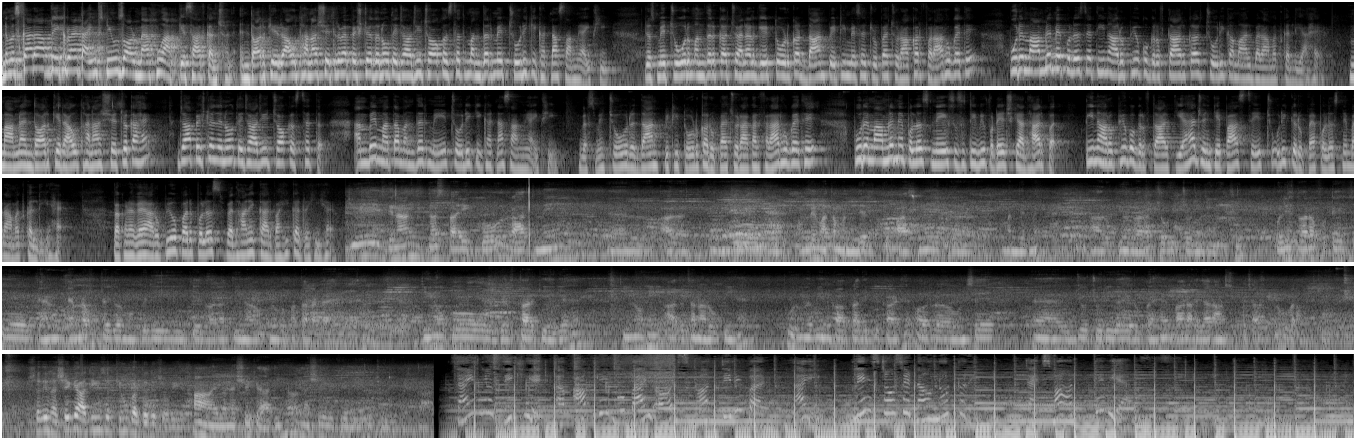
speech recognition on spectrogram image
नमस्कार, आप देख रहे हैं टाइम्स न्यूज़ और मैं हूँ आपके साथ कंचन। इंदौर के राव थाना क्षेत्र में पिछले दिनों तेजाजी चौक स्थित मंदिर में चोरी की घटना सामने आई थी, जिसमें चोर मंदिर का चैनल गेट तोड़कर दान पेटी में से रुपए चुराकर फरार हो गए थे। पूरे मामले में पुलिस ने तीन आरोपियों को गिरफ़्तार कर चोरी का माल बरामद कर लिया है। मामला इंदौर के राव थाना क्षेत्र का है। जहाँ पिछले दिनों तेजाजी चौक स्थित अम्बे माता मंदिर में चोरी की घटना सामने आई थी। जिसमें चोर दान पीठी तोड़कर रुपए चुराकर फरार हो गए थे। पूरे मामले में पुलिस ने सीसीटीवी फुटेज के आधार पर तीन आरोपियों को गिरफ़्तार किया है, जिनके पास से चोरी के रुपए पुलिस ने बरामद कर लिए हैं। पकड़े गए आरोपियों पर पुलिस वैधानिक कार्रवाई कर रही है। ये दिनांक 10 तारीख को रात में अम्बे माता मंदिर के पास में एक मंदिर में आरोपियों द्वारा चोरी चोरी की गई थी। पुलिस द्वारा फुटेज कैम, कैमरा फुटेज और मुखबिरी के द्वारा तीन आरोपियों को पता लगाया गया है। तीनों को गिरफ़्तार किया गया है। तीनों ही आदतन आरोपी हैं। पूर्व में भी इनका आपराधिक रिकॉर्ड है और उनसे जो चोरी गए रुपए हैं बारह हज़ार आठ सौ पचास रुपये वो बरामद किए गए सर ये नशे के आदि हैं सर क्यों करते थे चोरी? हाँ ये नशे के आदि हैं और नशे के लिए ही चोरी करते हैं।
